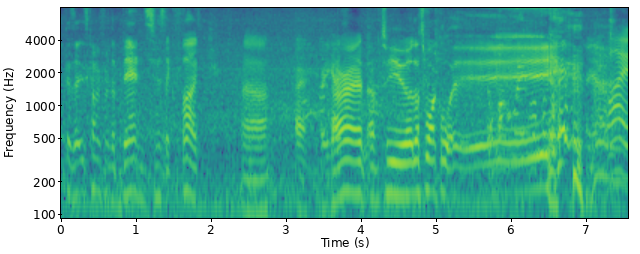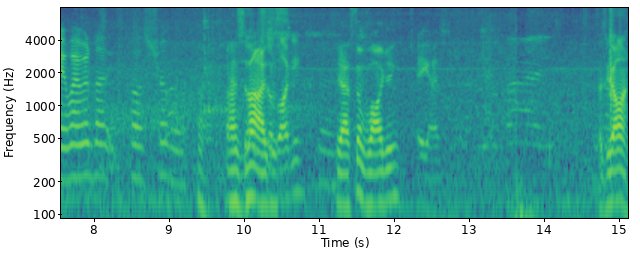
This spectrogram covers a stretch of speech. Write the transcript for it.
because it's coming from the bin, so it's like, fuck. Uh, Alright, all right, up to you. Let's walk away. Why? Why would that cause trouble? That's Still, not. it's still just- vlogging? Yeah, still vlogging. Hey guys. How's it going?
